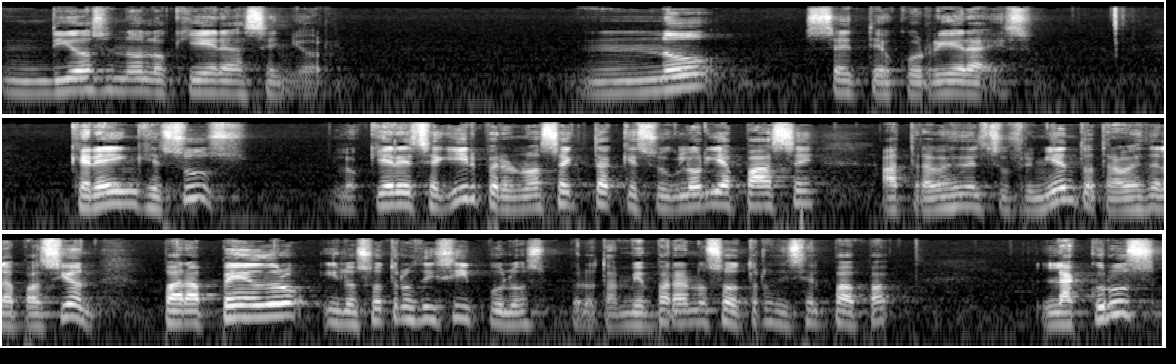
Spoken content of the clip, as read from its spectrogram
Dios no lo quiera, Señor. No se te ocurriera eso. Cree en Jesús, lo quiere seguir, pero no acepta que su gloria pase a través del sufrimiento, a través de la pasión. Para Pedro y los otros discípulos, pero también para nosotros, dice el Papa, la cruz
